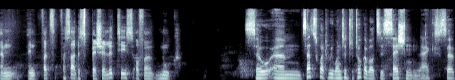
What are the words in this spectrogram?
Um, and what's, what are the specialities of a MOOC? So um, that's what we wanted to talk about this session. Like, so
